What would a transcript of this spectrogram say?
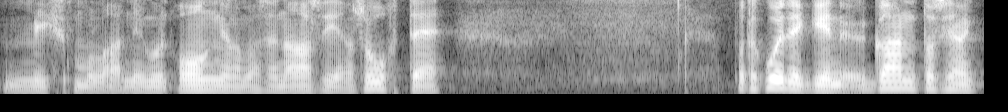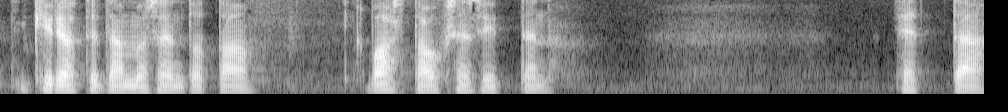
miksi mulla on niin ongelma sen asian suhteen. Mutta kuitenkin Gunn tosiaan kirjoitti tämmöisen tota, vastauksen sitten, että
